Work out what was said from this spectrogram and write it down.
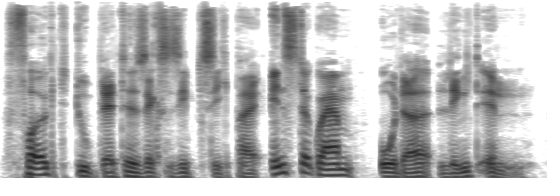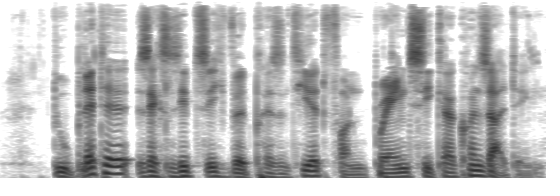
Folgt Dublette76 bei Instagram oder LinkedIn. Dublette76 wird präsentiert von Brainseeker Consulting.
